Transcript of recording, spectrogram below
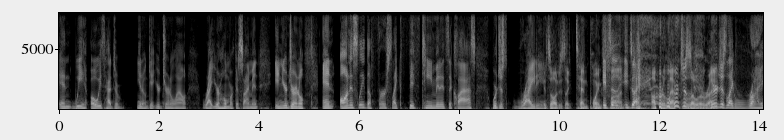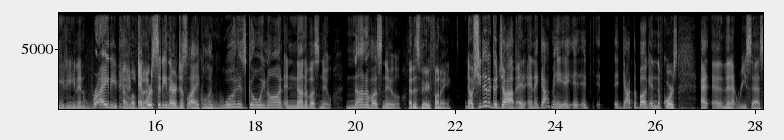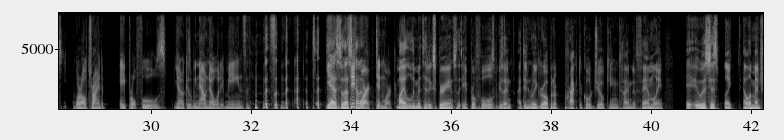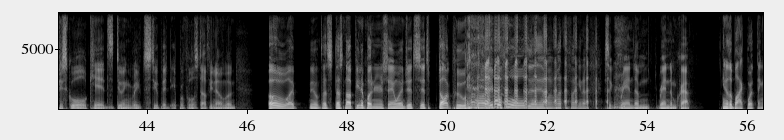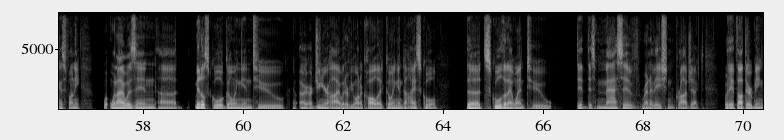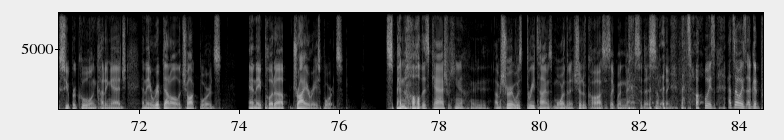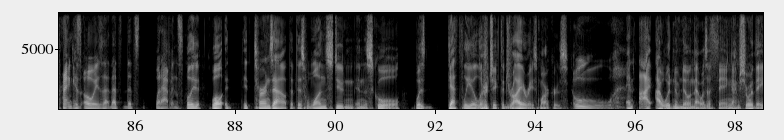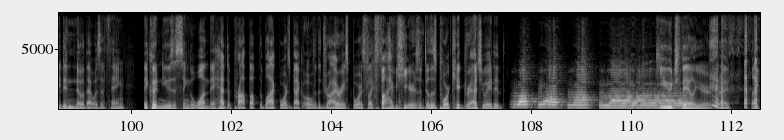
and we always had to, you know, get your journal out, write your homework assignment in your journal, and honestly, the first like fifteen minutes of class, we're just writing. It's all just like ten point It's a, it's like upper left to just, lower right. We're just like writing and writing. I love and that. we're sitting there just like, well, like, what is going on? And none of us knew. None of us knew. that is very funny. No, she did a good job, and, and it got me. It it, it it got the bug, and of course, at and then at recess, we're all trying to April Fools, you know, because we now know what it means and this and that. Yeah, so that's didn't kind of work. Didn't work. my limited experience with April Fools because I I didn't really grow up in a practical joking kind of family. It, it was just like elementary school kids doing really stupid April Fool stuff, you know. Oh, I you know that's that's not peanut butter in your sandwich. It's it's dog poo. April Fools. What the fuck, you know? Just like random random crap. You know, the blackboard thing is funny. When I was in uh, middle school, going into our junior high, whatever you want to call it, going into high school, the school that I went to did this massive renovation project where they thought they were being super cool and cutting edge, and they ripped out all the chalkboards and they put up dry erase boards. Spend all this cash, which you know, I'm sure it was three times more than it should have cost. It's like when NASA does something. That's always that's always a good prank. Is always that, that's that's what happens. Well, they, well, it it turns out that this one student in the school was deathly allergic to dry erase markers. Ooh. And I, I wouldn't have known that was a thing. I'm sure they didn't know that was a thing. They couldn't use a single one. They had to prop up the blackboards back over the dry erase boards for like five years until this poor kid graduated. Huge failure, right? Like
